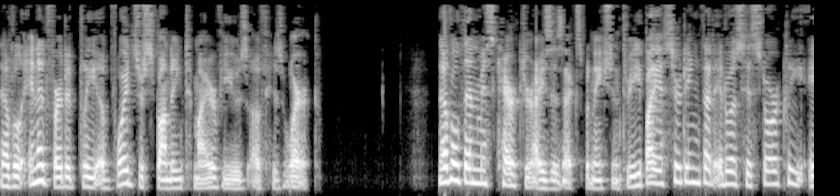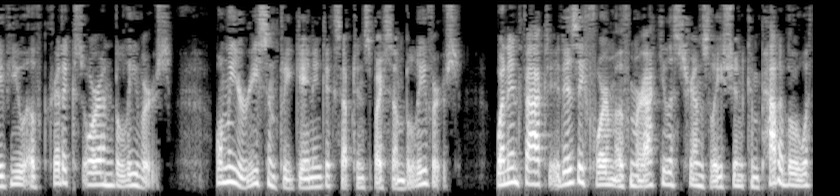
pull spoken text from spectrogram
Neville inadvertently avoids responding to my reviews of his work. Neville then mischaracterizes explanation 3 by asserting that it was historically a view of critics or unbelievers, only recently gaining acceptance by some believers when in fact it is a form of miraculous translation compatible with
